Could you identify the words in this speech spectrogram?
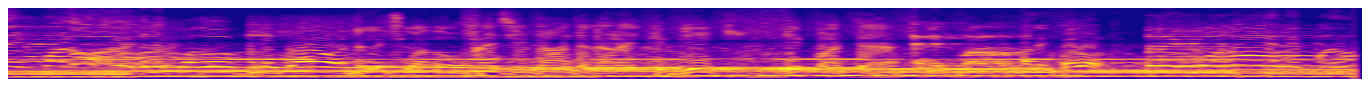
El Ecuador. El Ecuador. El Ecuador. El Ecuador.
